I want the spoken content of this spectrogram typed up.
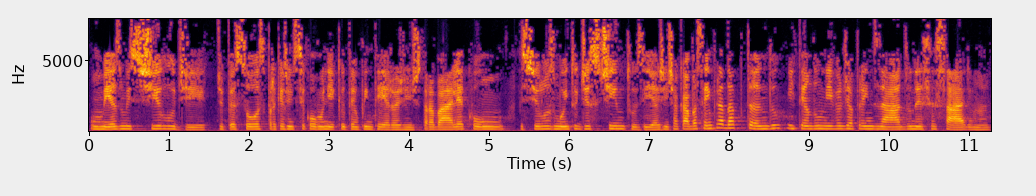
o mesmo estilo de, de pessoas para que a gente se comunique o tempo inteiro. A gente trabalha com estilos muito distintos e a gente acaba sempre adaptando e tendo um nível de aprendizado necessário, né?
